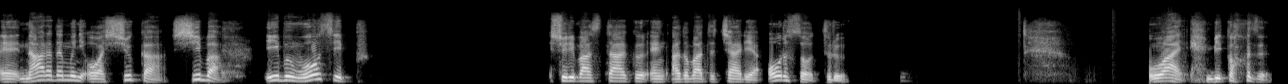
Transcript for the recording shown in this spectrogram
uh, Narada Muni or Shuka, Shiva, even worship Shrivas Thakur and Advaitacharya also true. Why? Because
